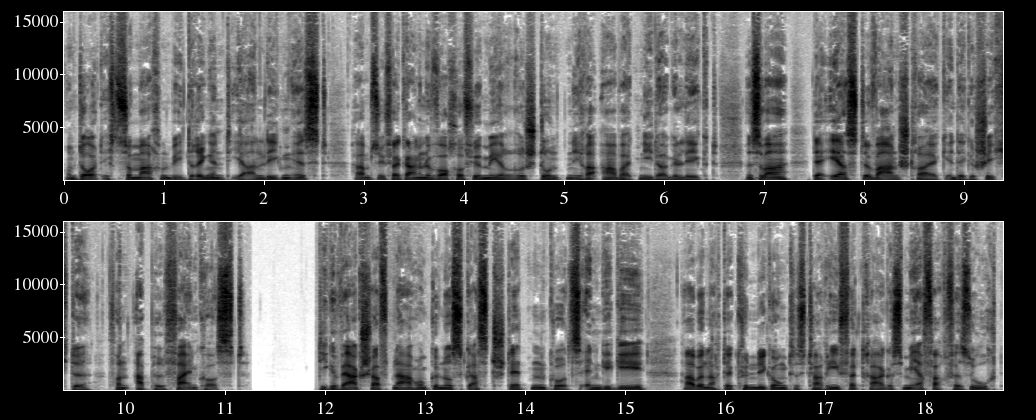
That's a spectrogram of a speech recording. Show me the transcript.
Um deutlich zu machen, wie dringend ihr Anliegen ist, haben sie vergangene Woche für mehrere Stunden ihre Arbeit niedergelegt. Es war der erste Warnstreik in der Geschichte von Appel Feinkost. Die Gewerkschaft Nahrung Genuss Gaststätten, kurz NGG, habe nach der Kündigung des Tarifvertrages mehrfach versucht,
